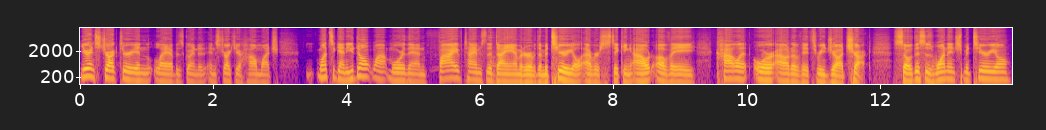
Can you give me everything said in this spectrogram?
Your instructor in lab is going to instruct you how much. Once again, you don't want more than five times the diameter of the material ever sticking out of a collet or out of a three-jaw chuck. So this is one-inch material,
